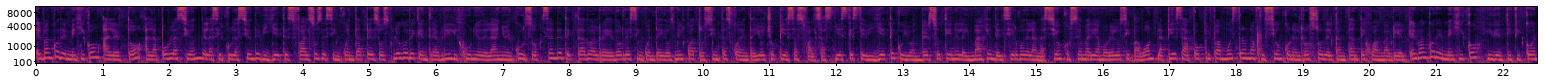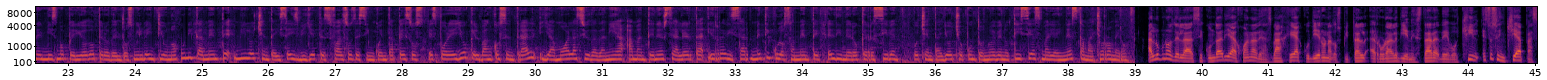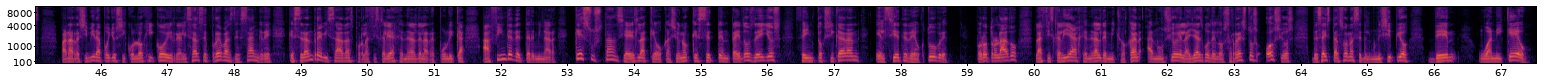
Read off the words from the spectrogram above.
El Banco de México alertó a la población de la circulación de billetes falsos de 50 pesos luego de que entre abril y junio del año en curso se han detectado alrededor de 52.448 piezas falsas. Y es que este billete, cuyo anverso tiene la imagen del siervo de la nación José María Morelos y Pavón, la pieza apócrifa muestra una fusión con el rostro del cantante Juan Gabriel. El Banco de México identificó en el mismo periodo, pero del 2021, únicamente 1.086 billetes falsos de 50 pesos. Es por ello que el Banco Central llamó a la ciudadanía a mantenerse alerta y revisar meticulosamente el dinero que reciben. 88.9 Noticias, María Inés Camacho Romero. Alumnos de la secundaria Juana de Asbaje acudieron al Hospital Rural Bienestar de Bochil, esto es en Chiapas, para recibir apoyo psicológico y realizarse pruebas de sangre que serán revisadas por la Fiscalía General de la República a fin de determinar qué sustancia es la que ocasionó que 72 de ellos se intoxicaran el 7 de octubre. Por otro lado, la Fiscalía General de Michoacán anunció el hallazgo de los restos óseos de seis personas en el municipio de Huaniqueo.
